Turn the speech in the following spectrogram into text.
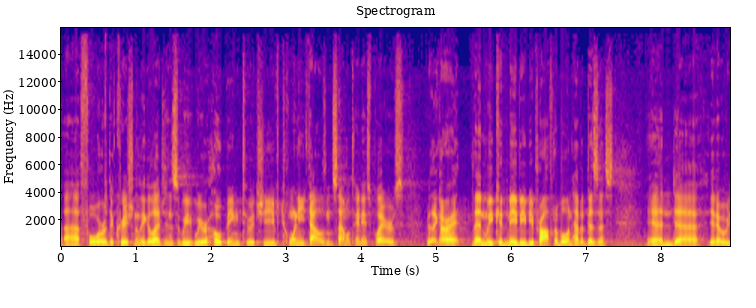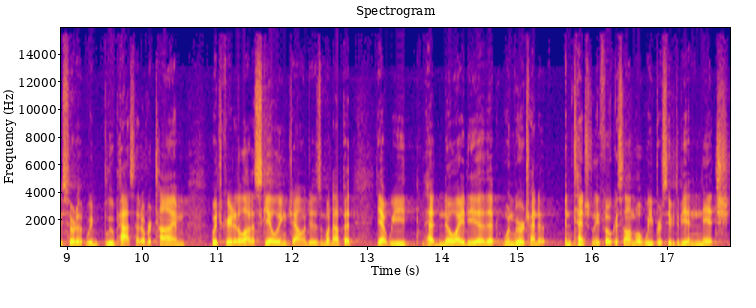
uh, for the creation of League of Legends, we, we were hoping to achieve 20,000 simultaneous players. We're like, all right, then we could maybe be profitable and have a business. And uh, you know, we sort of we blew past that over time which created a lot of scaling challenges and whatnot. But yeah, we had no idea that when we were trying to intentionally focus on what we perceived to be a niche,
